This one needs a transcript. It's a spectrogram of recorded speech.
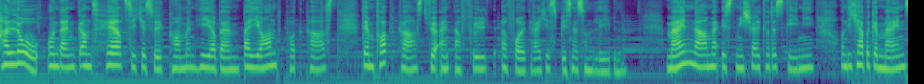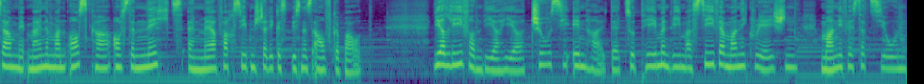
Hallo und ein ganz herzliches Willkommen hier beim Beyond Podcast, dem Podcast für ein erfüllt erfolgreiches Business und Leben. Mein Name ist Michelle Todeschini und ich habe gemeinsam mit meinem Mann Oscar aus dem Nichts ein mehrfach siebenstelliges Business aufgebaut. Wir liefern dir hier juicy Inhalte zu Themen wie massive Money Creation, Manifestation,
